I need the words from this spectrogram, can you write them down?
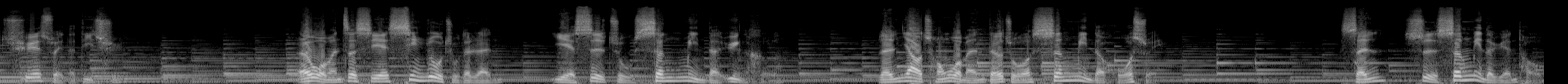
缺水的地区。而我们这些信入主的人，也是主生命的运河，人要从我们得着生命的活水。神是生命的源头，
